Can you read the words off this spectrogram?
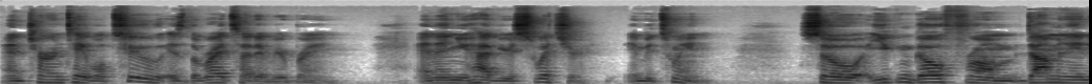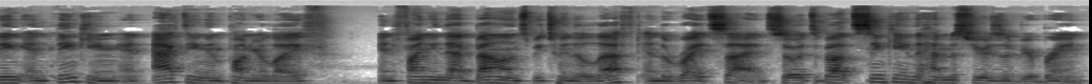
and turntable two is the right side of your brain. And then you have your switcher in between. So you can go from dominating and thinking and acting upon your life and finding that balance between the left and the right side. So it's about syncing the hemispheres of your brain.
